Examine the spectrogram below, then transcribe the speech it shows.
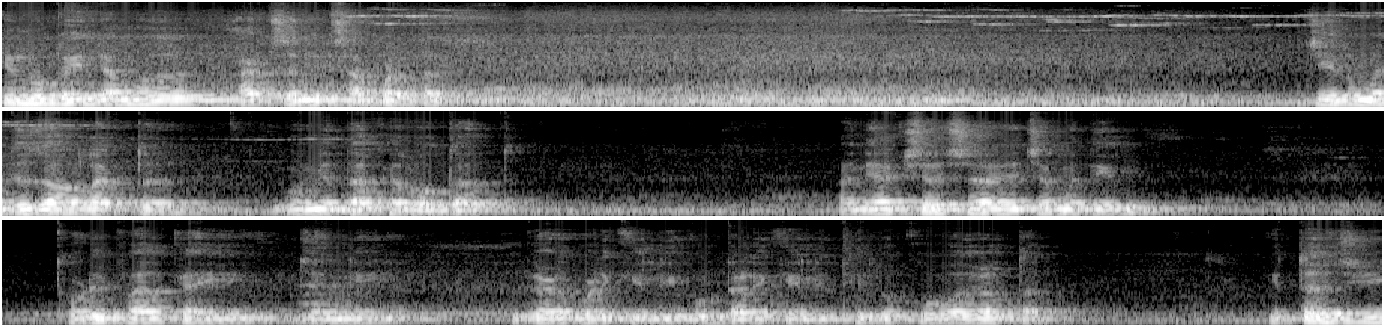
हे लोकही त्यामुळं अडचणीत सापडतात. जेलमध्ये जावं लागतं गुन्हे दाखल होतात. आणि अक्षरशः याच्यामधील थोडीफार काही ज्यांनी गडबड केली घोटाळे केली ती लोक वगळतात इतर जी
